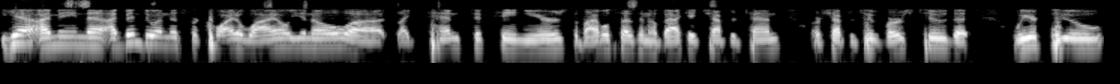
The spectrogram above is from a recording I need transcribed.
Yeah, I mean, uh, I've been doing this for quite a while, you know, uh, like 10, 15 years. The Bible says in Habakkuk chapter 10 or chapter 2 verse 2 that we're to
